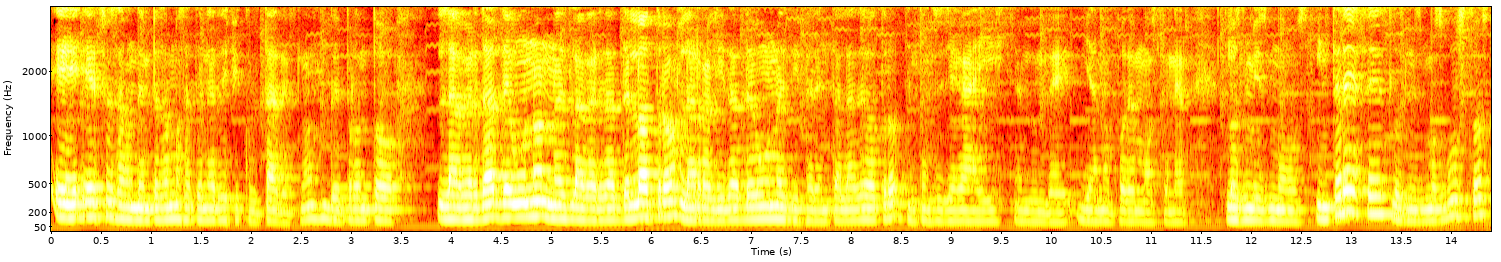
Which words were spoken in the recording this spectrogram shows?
eh, eso es a donde empezamos a tener dificultades, ¿no? De pronto la verdad de uno no es la verdad del otro, la realidad de uno es diferente a la de otro, entonces llega ahí en donde ya no podemos tener los mismos intereses, los mismos gustos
